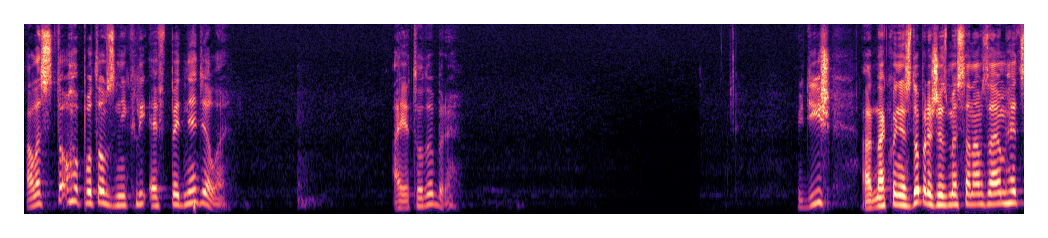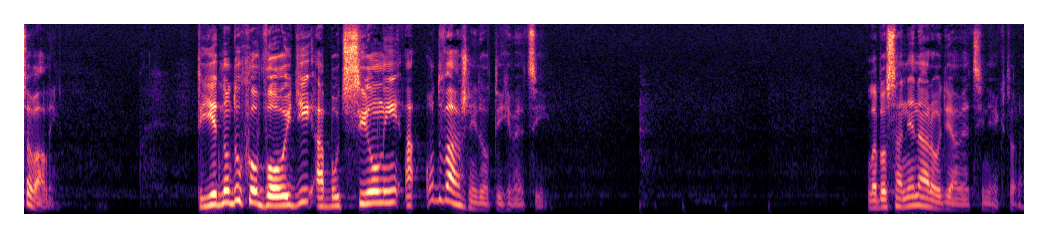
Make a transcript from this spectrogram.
Ale z toho potom vznikli F5 nedele. A je to dobré. Vidíš? A nakoniec dobre, že sme sa navzájom hecovali. Ty jednoducho vojdi a buď silný a odvážny do tých vecí. Lebo sa nenarodia veci niektoré.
